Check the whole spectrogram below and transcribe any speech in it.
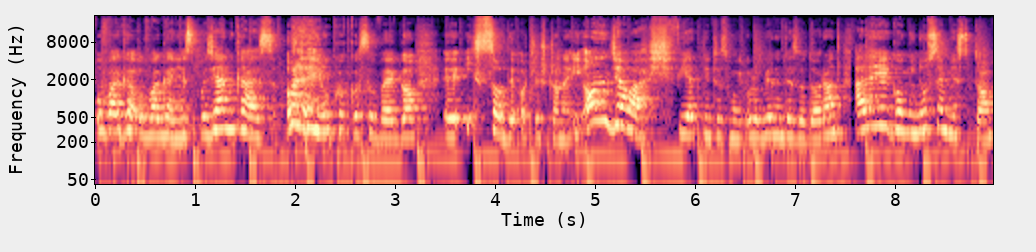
uwaga, uwaga, niespodzianka, z oleju kokosowego y, i z sody oczyszczonej. I on działa świetnie, to jest mój ulubiony dezodorant, ale jego minusem jest to,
